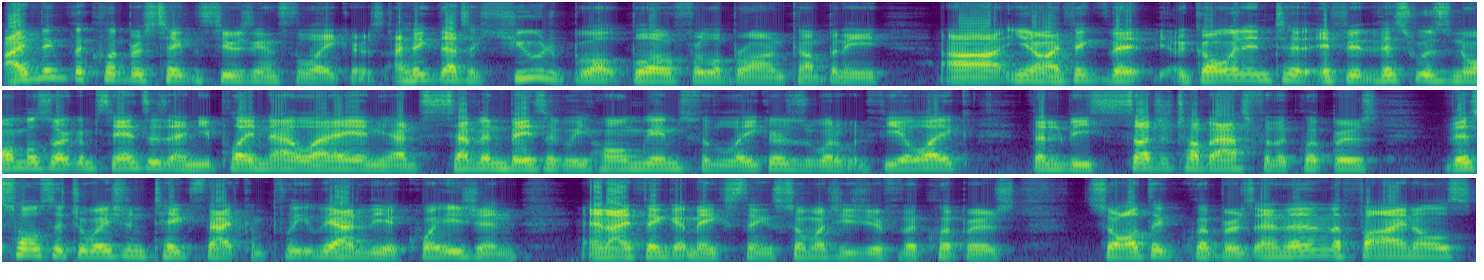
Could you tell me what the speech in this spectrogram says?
I think the Clippers take the series against the Lakers. I think that's a huge blow for LeBron company. Uh, you know, I think that going into if it, this was normal circumstances and you played in LA and you had seven basically home games for the Lakers, is what it would feel like. Then it'd be such a tough ask for the Clippers. This whole situation takes that completely out of the equation, and I think it makes things so much easier for the Clippers. So I'll take Clippers, and then in the finals,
